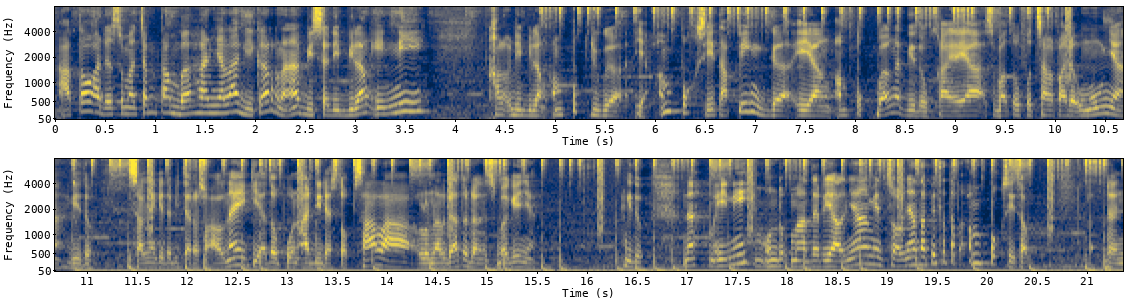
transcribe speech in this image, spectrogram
atau ada semacam tambahannya lagi? Karena bisa dibilang ini kalau dibilang empuk juga ya empuk sih tapi nggak yang empuk banget gitu kayak sepatu futsal pada umumnya gitu. Misalnya kita bicara soal Nike ataupun Adidas Top Sala, Lunar Gato dan sebagainya gitu. Nah ini untuk materialnya midsole-nya tapi tetap empuk sih sob. Dan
